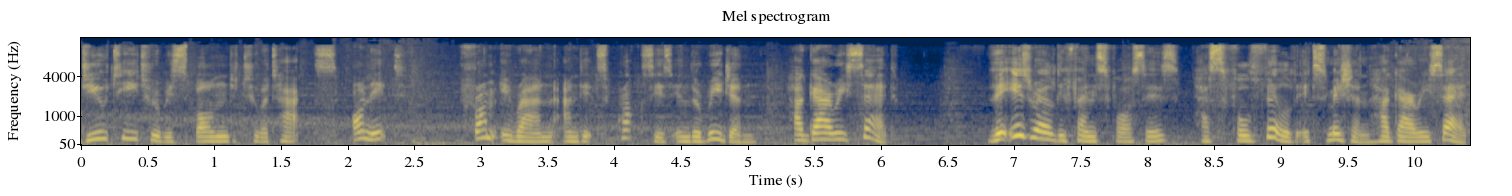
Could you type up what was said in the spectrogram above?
duty to respond to attacks on it from Iran and its proxies in the region, Hagari said. The Israel Defense Forces has fulfilled its mission, Hagari said.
